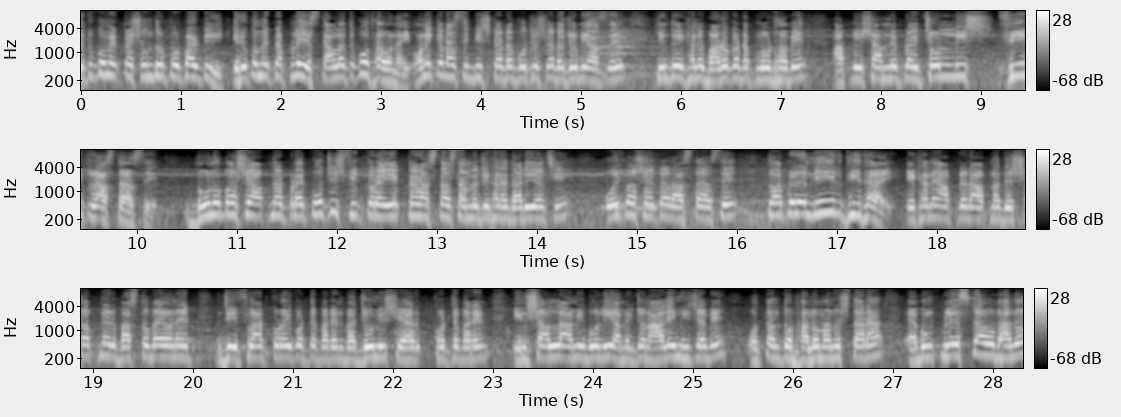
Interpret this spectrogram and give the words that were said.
এরকম একটা সুন্দর প্রপার্টি এরকম একটা প্লেস কাউলাতে কোথাও নাই। অনেকের আছে বিশ কাটা পঁচিশ কাটা জমি আছে, কিন্তু এখানে বারো কাটা প্লট হবে। আপনি সামনে প্রায় চল্লিশ ফিট রাস্তা আছে। দোনো পাশে আপনার প্রায় পঁচিশ ফিট করে একটা রাস্তা আছে আমরা যেখানে দাঁড়িয়ে আছি। ওই পাশে একটা রাস্তা আছে। তো আপনারা নির্দ্বিধায় এখানে আপনারা আপনাদের স্বপ্নের বাস্তবায়নের যে ফ্ল্যাট ক্রয় করতে পারেন বা জমি শেয়ার করতে পারেন ইনশাল্লাহ আমি বলি, আমি একজন আলেম হিসাবে, অত্যন্ত ভালো মানুষ তারা এবং প্লেসটাও ভালো।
